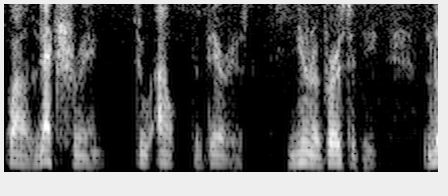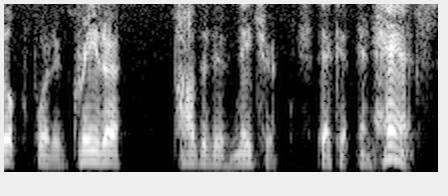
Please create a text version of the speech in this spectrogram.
while lecturing throughout the various universities. Look for the greater positive nature that could enhance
